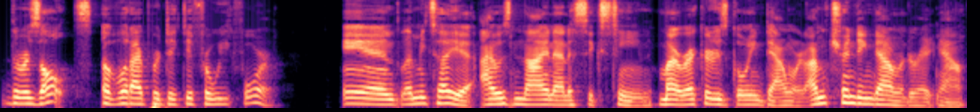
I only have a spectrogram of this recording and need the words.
the results of what I predicted for week four. And let me tell you, I was nine out of 16. My record is going downward. I'm trending downward right now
